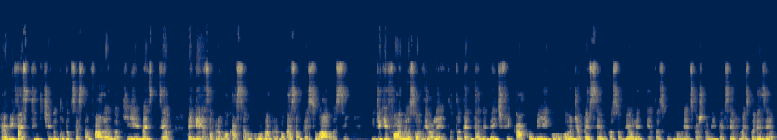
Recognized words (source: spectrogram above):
para mim faz sentido tudo que vocês estão falando aqui, mas eu peguei essa provocação como uma provocação pessoal, assim. E de que forma eu sou violenta? Estou tentando identificar comigo onde eu percebo que eu sou violenta. Tem outros momentos que eu acho que eu nem percebo, mas, por exemplo,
